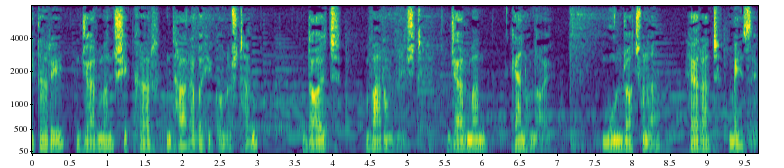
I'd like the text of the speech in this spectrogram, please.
বেতারে জার্মান শিক্ষার ধারাবাহিক অনুষ্ঠান ডয়েচ ভারমনিস্ট জার্মান কেন নয়? মূল রচনা হেরাড মেজে।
